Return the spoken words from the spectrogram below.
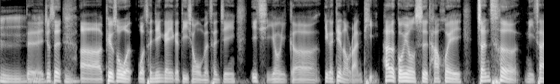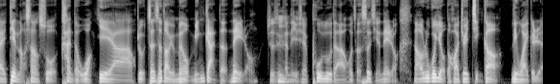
嗯，对对，就是呃，譬如说我我曾经跟一个弟兄，我们曾经一起用一个一个电脑软体，它的功用是它会侦测你在电脑上所看的网页啊，就侦测到有没有敏感的内容，就是可能有些铺路的啊或者色情的内容，然后如果有的话，就会警告另外一个人。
